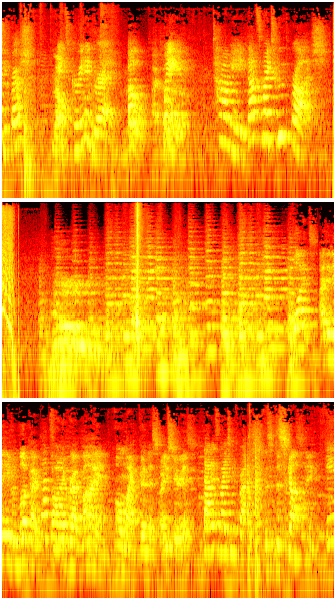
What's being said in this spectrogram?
toothbrush? No. It's green and gray. No, oh, I have no wait. Tommy, that's my toothbrush. What? I didn't even look. I That's thought I grabbed mine. Oh my goodness. Are you serious? That is my toothbrush. This is disgusting. Ew.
